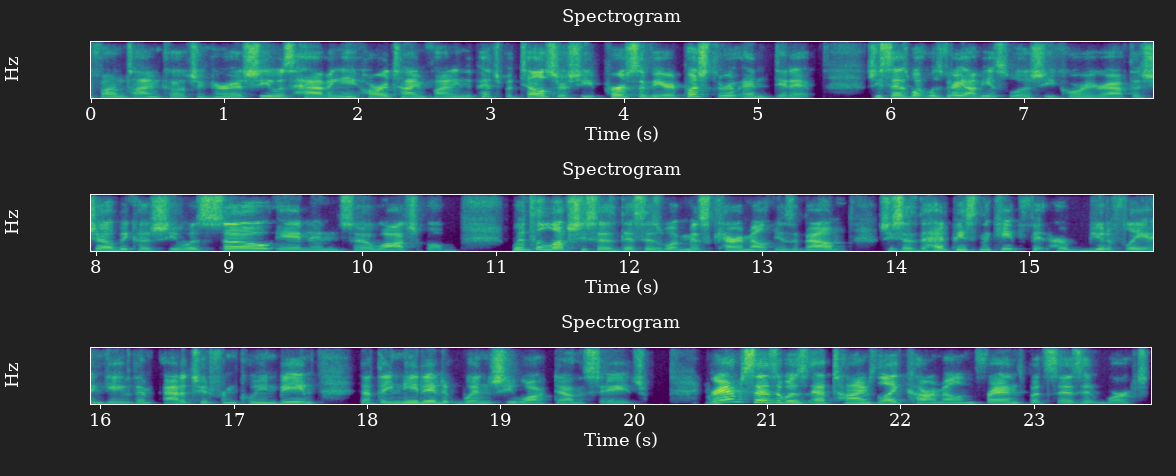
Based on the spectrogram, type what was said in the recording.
a fun time coaching her as she was having a hard time finding the pitch, but tells her she persevered, pushed through, and did it. She says what was very obvious was she choreographed the show because she was so in and so watchable. With the look, she says this is what Miss Cara Melle is about. She says the headpiece and the cape fit her beautifully and gave them attitude from Queen Bee that they needed when she walked down the stage. Graham says it was at times like Carmel and Friends, but says it worked.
